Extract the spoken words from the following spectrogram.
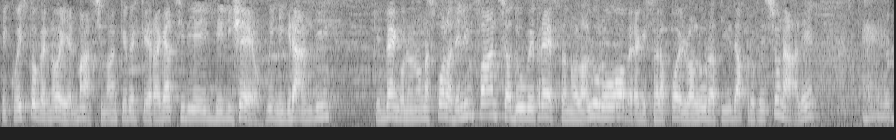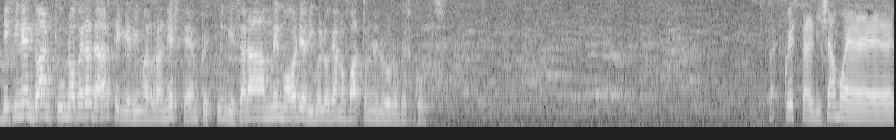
E questo per noi è il massimo, anche perché ragazzi del, del liceo, quindi grandi, che vengono in una scuola dell'infanzia dove prestano la loro opera, che sarà poi la loro attività professionale, eh, definendo anche un'opera d'arte che rimarrà nel tempo e quindi sarà a memoria di quello che hanno fatto nel loro percorso. Questa è, diciamo, è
